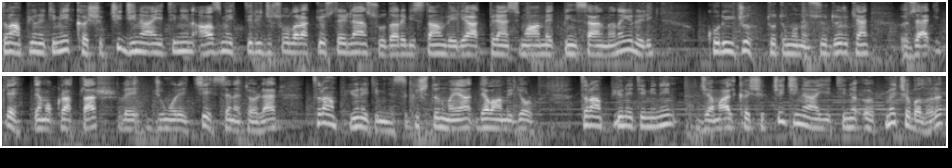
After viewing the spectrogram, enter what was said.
Trump yönetimi Kaşıkçı cinayetinin azmettiricisi olarak gösterilen Suudi Arabistan Veliaht Prensi Muhammed Bin Selman'a yönelik koruyucu tutumunu sürdürürken özellikle demokratlar ve cumhuriyetçi senatörler Trump yönetimini sıkıştırmaya devam ediyor. Trump yönetiminin Cemal Kaşıkçı cinayetini örtme çabaları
